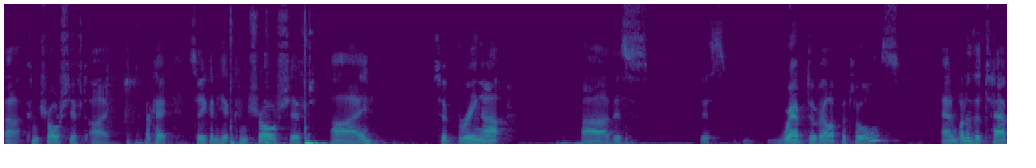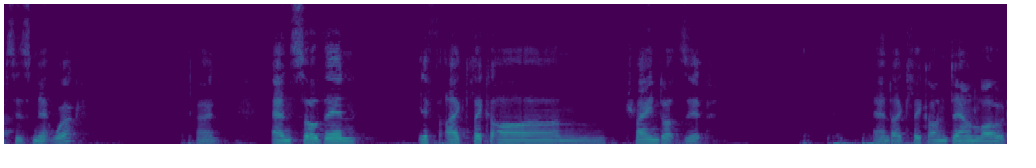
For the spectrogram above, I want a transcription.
ah, Control Shift I. Okay, so you can hit Control Shift I to bring up uh, this, this web developer tools. And one of the tabs is network. Okay. And so then if I click on train.zip and I click on download,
